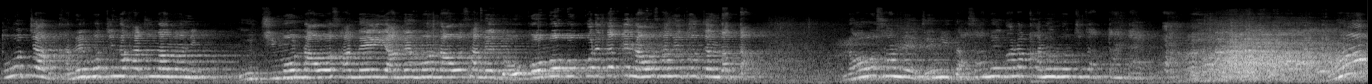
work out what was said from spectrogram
父ちゃん金持ちのはずなのにうちも直さねえ屋根も直さねえどこもぼっこれだって直さねえ父ちゃんだった直さねえ銭出さねえから金持ちだったんだよな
